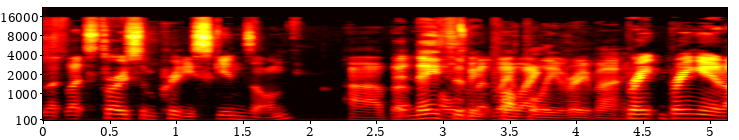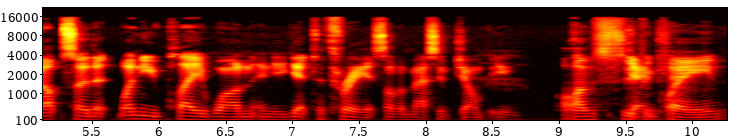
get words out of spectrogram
let, let's throw some pretty skins on. Uh, but it needs to be ultimately, like, properly remade. bring, bringing it up so that when you play one and you get to three, it's not a massive jump in I'm super keen.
